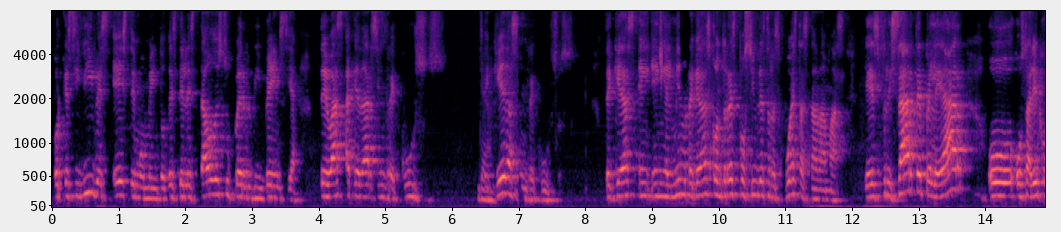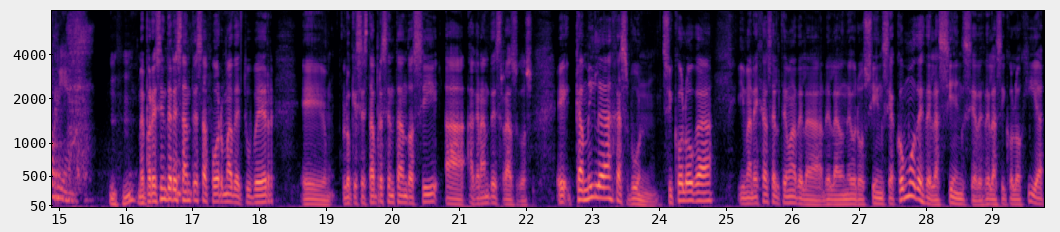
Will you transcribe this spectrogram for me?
porque si vives este momento desde el estado de supervivencia, te vas a quedar sin recursos. Te quedas sin recursos. Te quedas en, el mismo, te quedas con tres posibles respuestas nada más, que es frizarte, pelear o salir corriendo. Me parece interesante esa forma de tu ver eh, lo que se está presentando así a, grandes rasgos. Eh, Camila Hasbun, psicóloga y manejas el tema de la, neurociencia. ¿Cómo desde la ciencia, desde la psicología,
